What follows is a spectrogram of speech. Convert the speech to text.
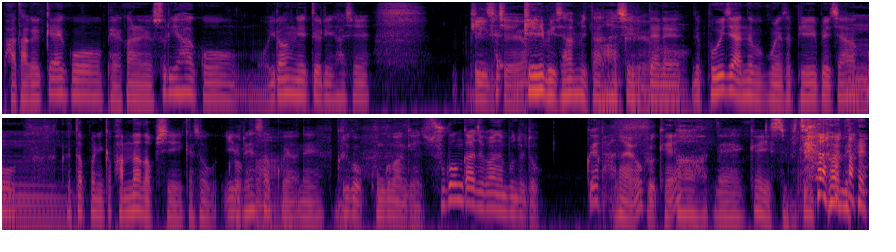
바닥을 깨고 배관을 수리하고 뭐 이런 일들이 사실 비일비재예요? 비일비재합니다. 아, 사실 때네 보이지 않는 부분에서 비일비재하고 음... 그렇다 보니까 밤낮 없이 계속 일을 그렇구나. 했었고요. 네. 그리고 궁금한 게 수건 가져가는 분들도 꽤 많아요, 그렇게? 아, 네, 꽤 있습니다. 네.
